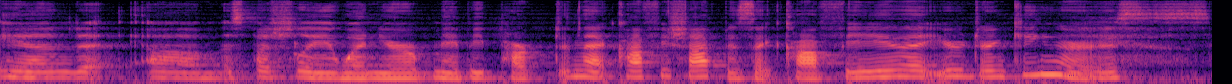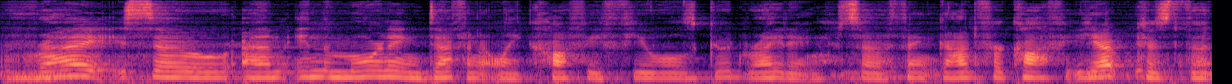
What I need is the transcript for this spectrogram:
And um, especially when you're maybe parked in that coffee shop, is it coffee that you're drinking or is? Right. So um, in the morning, definitely coffee fuels good writing. So thank God for coffee. Yep, because the,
